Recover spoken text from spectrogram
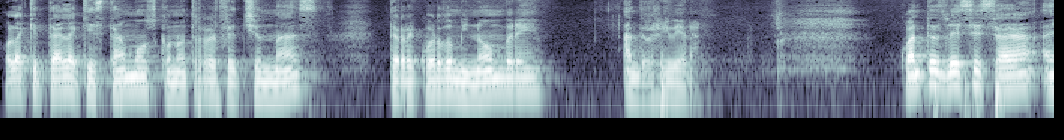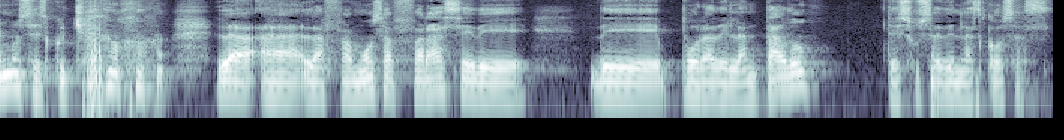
Hola, ¿qué tal? Aquí estamos con otra reflexión más. Te recuerdo mi nombre, Andrés Rivera. ¿Cuántas veces hemos escuchado la, famosa frase de, de por adelantado te suceden las cosas?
